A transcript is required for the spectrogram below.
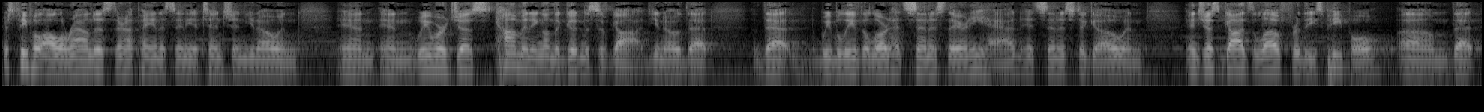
there's people all around us. They're not paying us any attention, you know, and, and, and we were just commenting on the goodness of God, you know, that, that we believe the Lord had sent us there, and He had. Had sent us to go, and, and just God's love for these people um, that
